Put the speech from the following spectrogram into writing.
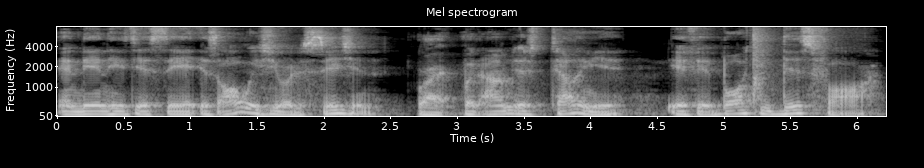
And then he just said, it's always your decision. Right. But I'm just telling you, if it brought you this far,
